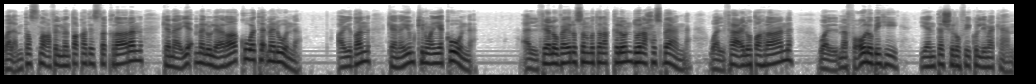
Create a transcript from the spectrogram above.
ولم تصنع في المنطقة استقرارا كما يأمل العراق وتأملون. أيضا كان يمكن أن يكون الفعل فيروس متنقل دون حسبان والفاعل طهران والمفعول به ينتشر في كل مكان.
